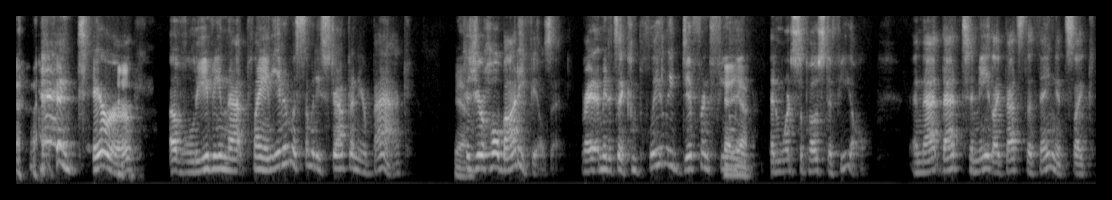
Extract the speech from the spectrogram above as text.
and terror yeah. of leaving that plane, even with somebody strapped on your back, because yeah. your whole body feels it, right? I mean, it's a completely different feeling than we're supposed to feel. And that that to me, like that's the thing. It's like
